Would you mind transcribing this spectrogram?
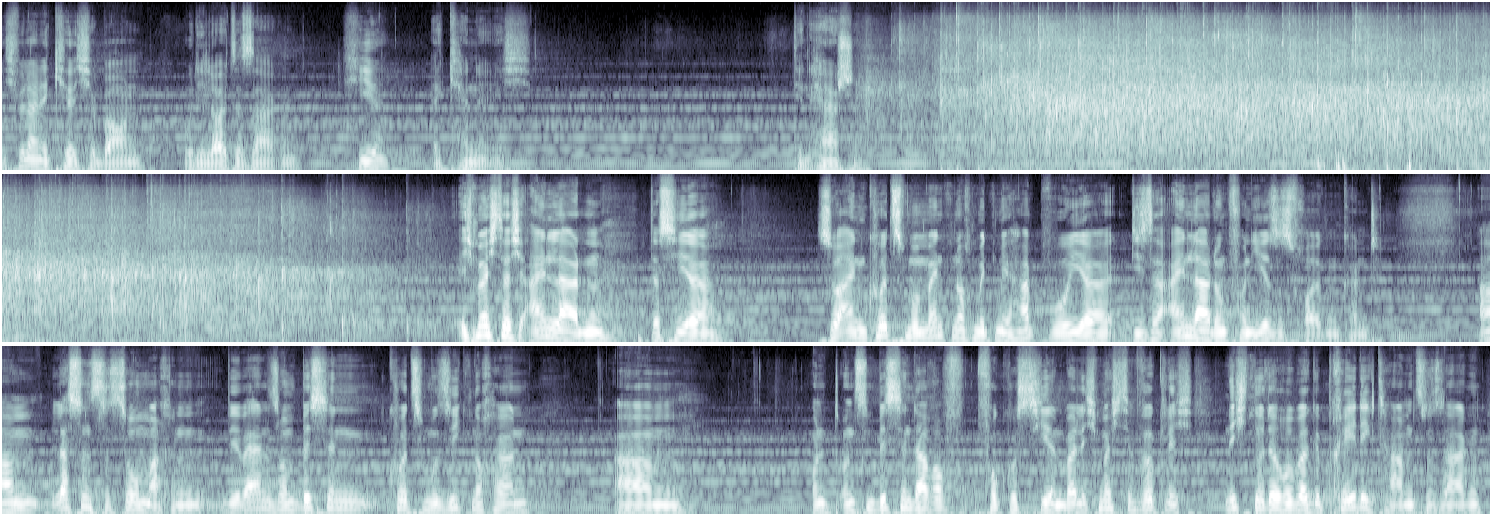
Ich will eine Kirche bauen, wo die Leute sagen, hier erkenne ich den Herrscher. Ich möchte euch einladen, dass ihr so einen kurzen Moment noch mit mir habt, wo ihr dieser Einladung von Jesus folgen könnt. Ähm, lasst uns das so machen. Wir werden so ein bisschen kurz Musik noch hören. Ähm, und uns ein bisschen darauf fokussieren, weil ich möchte wirklich nicht nur darüber gepredigt haben, zu sagen,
